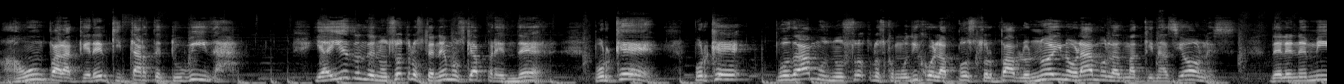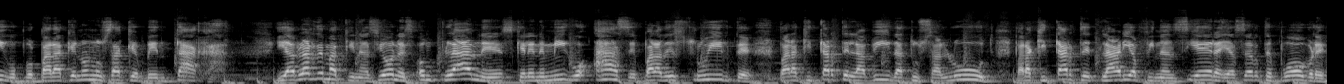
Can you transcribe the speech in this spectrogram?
aún para querer quitarte tu vida. Y ahí es donde nosotros tenemos que aprender. ¿Por qué? Porque podamos nosotros, como dijo el apóstol Pablo, no ignoramos las maquinaciones del enemigo para que no nos saque ventaja. Y hablar de maquinaciones son planes que el enemigo hace para destruirte, para quitarte la vida, tu salud, para quitarte el área financiera y hacerte pobre.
